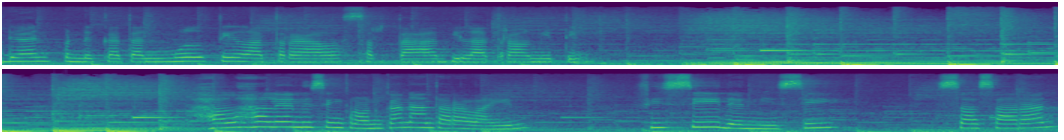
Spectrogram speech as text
dan pendekatan multilateral serta bilateral meeting. Hal-hal yang disinkronkan antara lain visi dan misi, sasaran,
